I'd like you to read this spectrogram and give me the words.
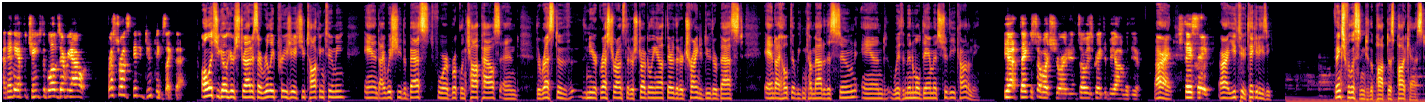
And then they have to change the gloves every hour. Restaurants didn't do things like that. I'll let you go here, Stratis. I really appreciate you talking to me. And I wish you the best for Brooklyn Chop House and the rest of the New York restaurants that are struggling out there that are trying to do their best. And I hope that we can come out of this soon and with minimal damage to the economy. Yeah, thank you so much, Jordan. It's always great to be on with you. All right. Stay safe. All right, you too. Take it easy. Thanks for listening to the Pop Dust Podcast.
